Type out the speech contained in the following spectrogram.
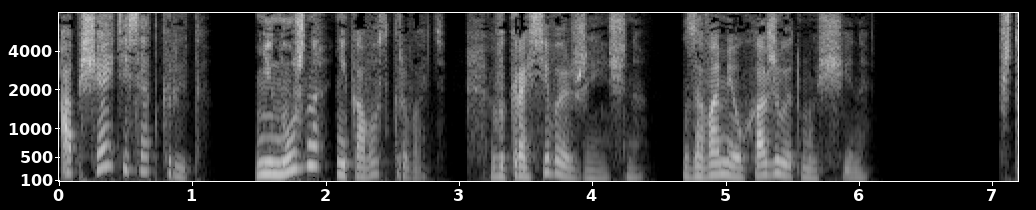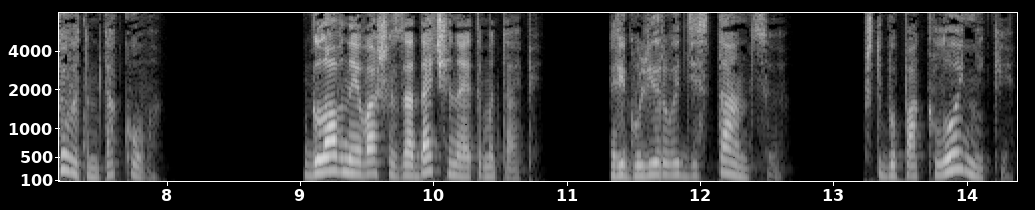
Общайтесь открыто. Не нужно никого скрывать. Вы красивая женщина. За вами ухаживают мужчины. Что в этом такого? Главная ваша задача на этом этапе — регулировать дистанцию, чтобы поклонники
